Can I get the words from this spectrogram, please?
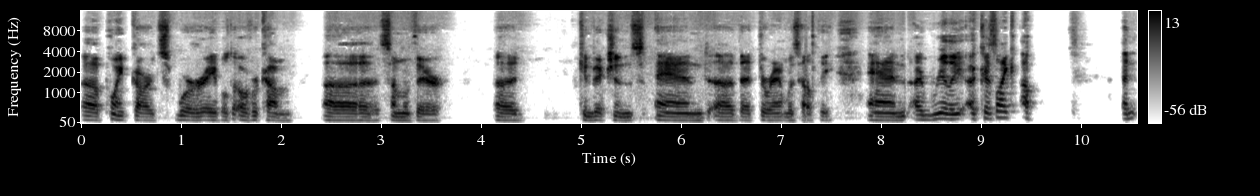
uh, point guards were able to overcome uh, some of their uh, convictions, and uh, that Durant was healthy. And I really because like a an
